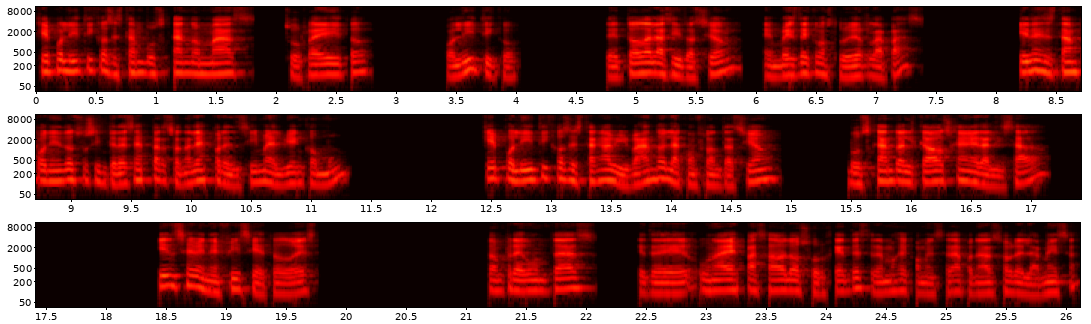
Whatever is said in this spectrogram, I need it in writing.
¿Qué políticos están buscando más su rédito político de toda la situación en vez de construir la paz? ¿Quiénes están poniendo sus intereses personales por encima del bien común? ¿Qué políticos están avivando la confrontación buscando el caos generalizado? ¿Quién se beneficia de todo esto? Son preguntas que una vez pasados los urgentes tenemos que comenzar a poner sobre la mesa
